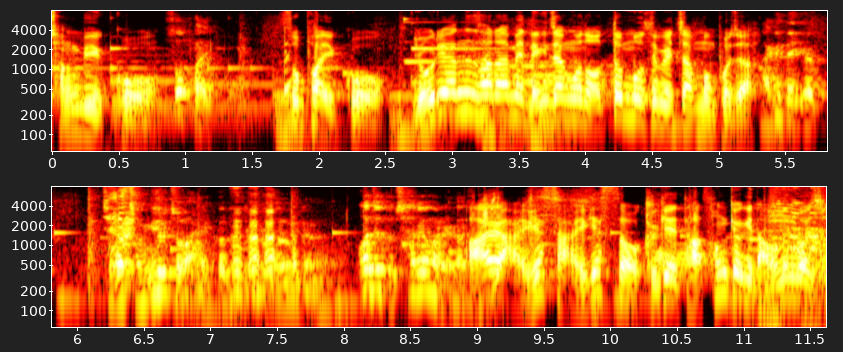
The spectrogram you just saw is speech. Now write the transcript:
장비 있고 소파 있고. 소파 있고. 요리하는 사람의 냉장고는 어떤 모습일지 한번 보자. 아 근데 이거 제가 정리를 좀 안 했거든요. 왜냐면은 어제도 촬영을 해가지고. 아 알겠어 알겠어. 그게 다 성격이 나오는 거지.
